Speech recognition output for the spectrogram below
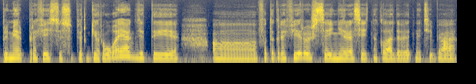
пример профессии супергероя, где ты фотографируешься, и нейросеть накладывает на тебя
